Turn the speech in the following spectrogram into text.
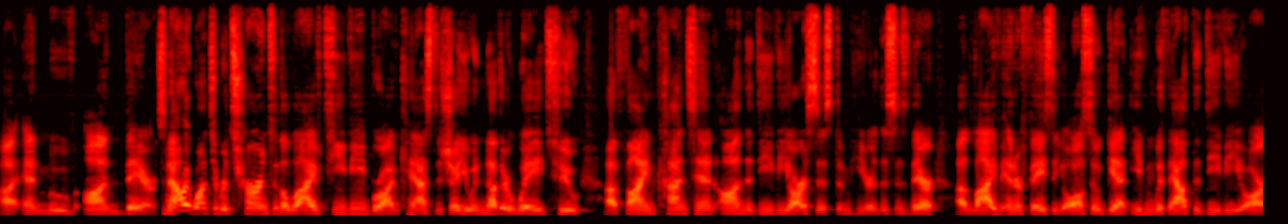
uh, and move on there. So now I want to return to the live TV broadcast to show you another way to uh, find content on the DVR system here. This is their uh, live interface that you'll also get even without the DVR.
